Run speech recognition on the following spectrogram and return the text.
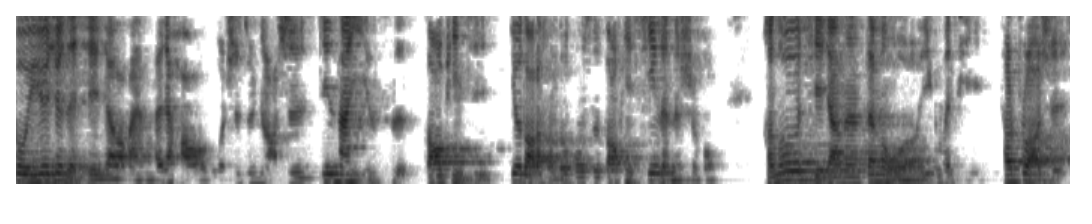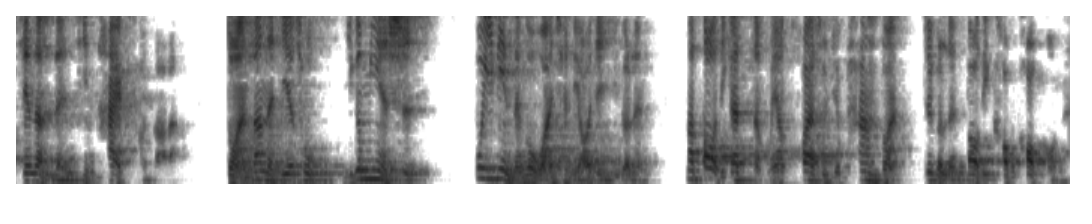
各位优秀的企业家老板，大家好，我是朱军老师。金三银四招聘季又到了很多公司招聘新人的时候，很多企业家呢在问我一个问题，他说朱老师，现在人性太复杂了，短暂的接触一个面试不一定能够完全了解一个人，那到底该怎么样快速去判断这个人到底靠不靠谱呢？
